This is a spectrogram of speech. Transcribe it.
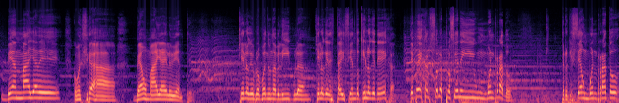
vean más allá de. Como decía, veamos más allá de lo evidente. ¿Qué es lo que propone una película? ¿Qué es lo que te está diciendo? ¿Qué es lo que te deja? Te puede dejar solo explosiones y un buen rato. Pero que sea un buen rato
